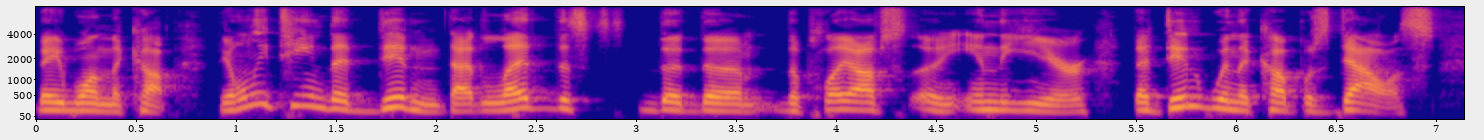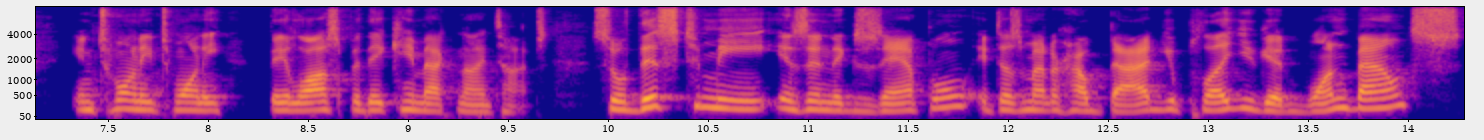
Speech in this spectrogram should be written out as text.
They won the cup. The only team that didn't, that led the, the, the, playoffs uh, in the year, that didn't win the cup was Dallas. In 2020, they lost, but they came back nine times. So, this to me is an example. It doesn't matter how bad you play, you get one bounce,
